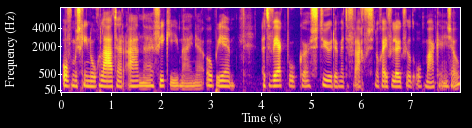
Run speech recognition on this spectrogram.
of misschien nog later aan uh, Vicky, mijn uh, OBM, het werkboek uh, stuurde met de vraag of ze het nog even leuk wilde opmaken en zo.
